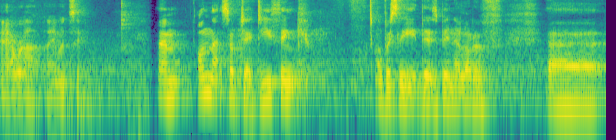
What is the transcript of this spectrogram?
era, I would say. Um, on that subject, do you think, obviously, there's been a lot of, uh,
